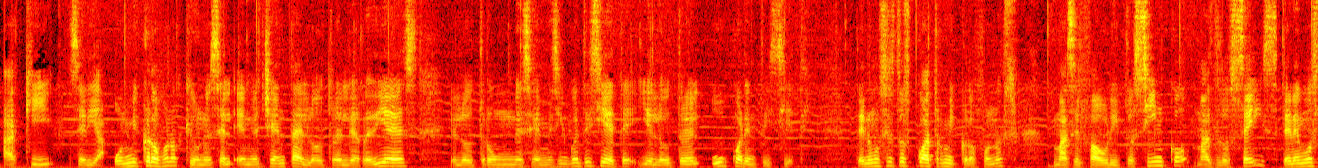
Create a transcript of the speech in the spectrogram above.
aquí sería un micrófono, que uno es el M80, el otro el R10, el otro un SM57 y el otro el U47. Tenemos estos cuatro micrófonos, más el favorito 5, más los 6. Tenemos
